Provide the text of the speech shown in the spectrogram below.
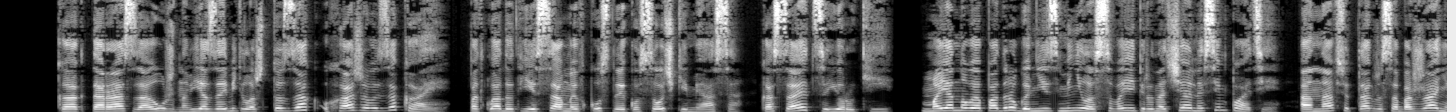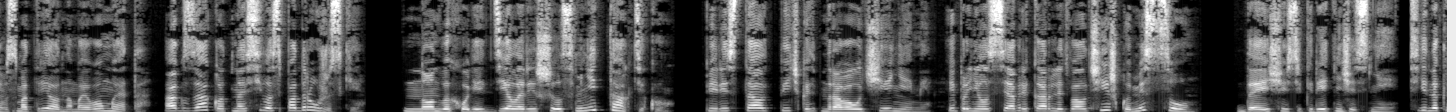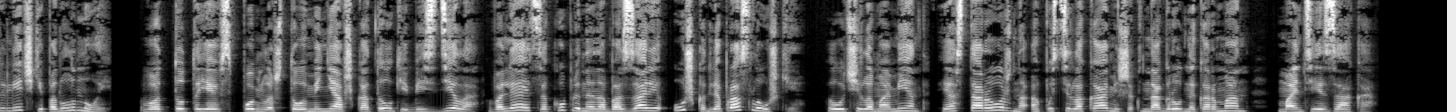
Как-то раз за ужином я заметила, что Зак ухаживает за Каей, подкладывает ей самые вкусные кусочки мяса, касается ее руки. Моя новая подруга не изменила своей первоначальной симпатии. Она все так же с обожанием смотрела на моего Мэтта, а к Заку относилась по-дружески. Но он, выходит, дело решил сменить тактику. Перестал пичкать нравоучениями и принялся прикармливать волчишку мясцом. Да еще секретничать с ней, сидя на крылечке под луной. Вот тут-то я и вспомнила, что у меня в шкатулке без дела валяется купленное на базаре ушко для прослушки. Улучила момент и осторожно опустила камешек в нагрудный карман мантии Зака.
